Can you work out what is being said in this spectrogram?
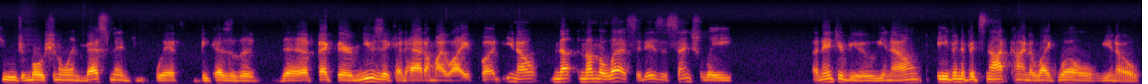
huge emotional investment with because of the the effect their music had had on my life. But you know, no, nonetheless, it is essentially an interview. You know, even if it's not kind of like, well, you know,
